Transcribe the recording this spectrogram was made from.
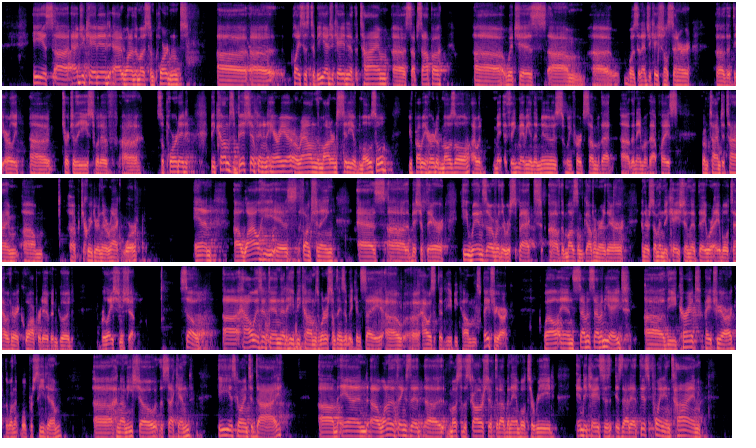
He is uh, educated at one of the most important uh, uh, places to be educated at the time, Sapsapa, which is um, was an educational center that the early Church of the East would have supported, becomes bishop in an area around the modern city of Mosul. You've probably heard of Mosul. I would think maybe in the news, we've heard some of that, uh, the name of that place from time to time, um, uh, particularly during the Iraq War. And uh, while he is functioning as uh, the bishop there, he wins over the respect of the Muslim governor there. And there's some indication that they were able to have a very cooperative and good relationship. So, uh, how is it then that he becomes? What are some things that we can say? Uh, uh, how is it that he becomes patriarch? Well, in 778, uh, the current patriarch, the one that will precede him, uh, Hananisho II, he is going to die. Um, and uh, one of the things that uh, most of the scholarship that I've been able to read indicates is, is that at this point in time,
